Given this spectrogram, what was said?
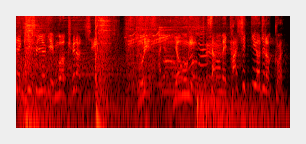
코드의 기술력이 뭐 그렇지. 우리 사냥 영웅이 싸움에 다시 뛰어들었군.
